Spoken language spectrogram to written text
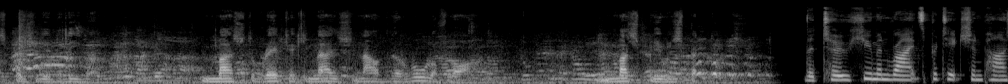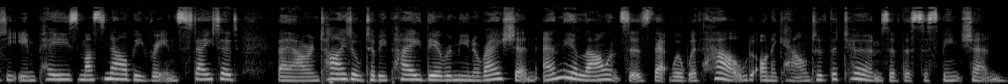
especially the leader, must recognize now the rule of law must be respected. The two Human Rights Protection Party MPs must now be reinstated. They are entitled to be paid their remuneration and the allowances that were withheld on account of the terms of the suspension.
